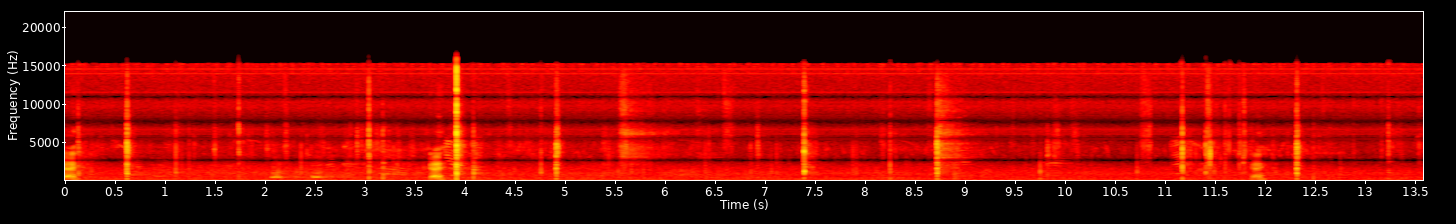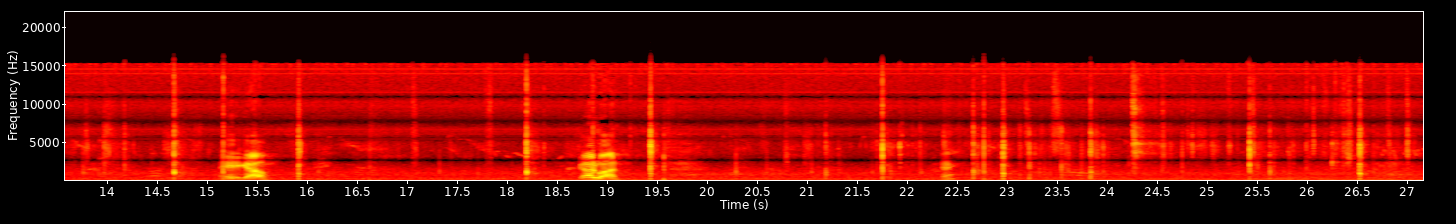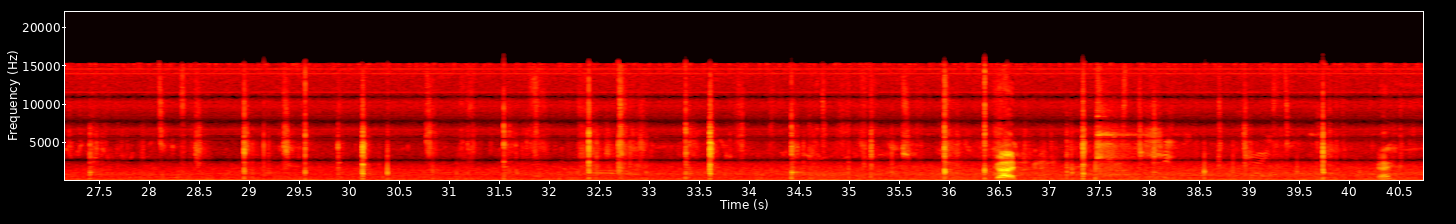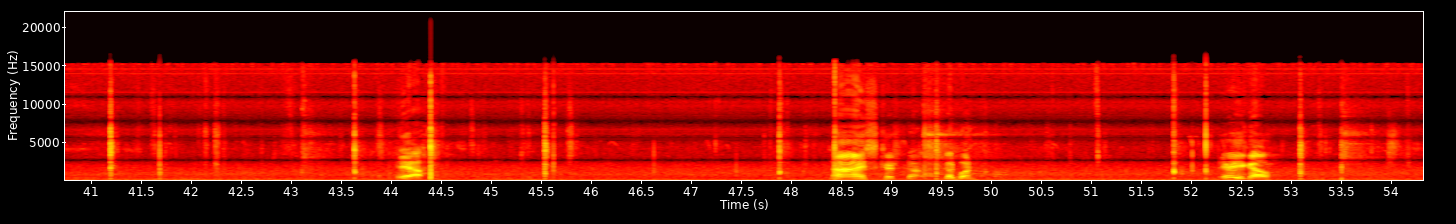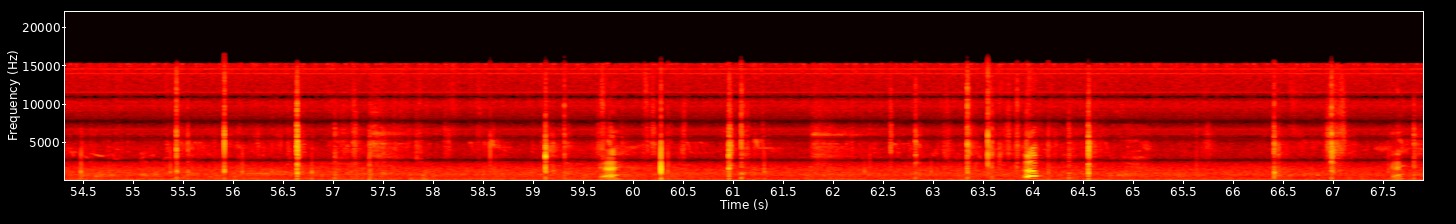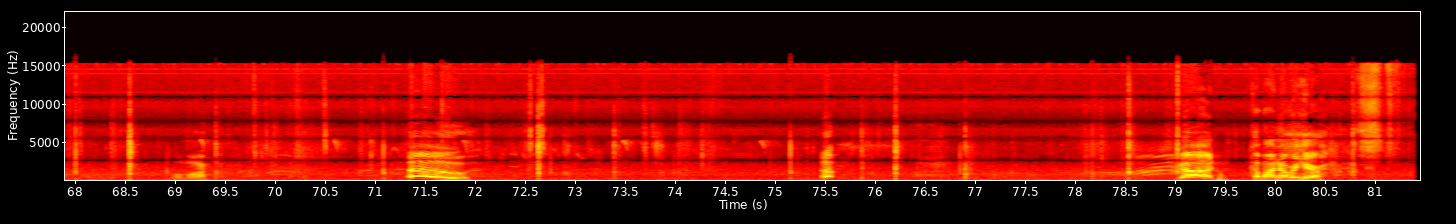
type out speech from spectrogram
Okay. Okay. Okay. There you go. Good one. Good. Okay. Yeah. Nice. Good good one. There you go. Okay. Okay. One more. Oh! oh! Up. Good. Come on over here.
